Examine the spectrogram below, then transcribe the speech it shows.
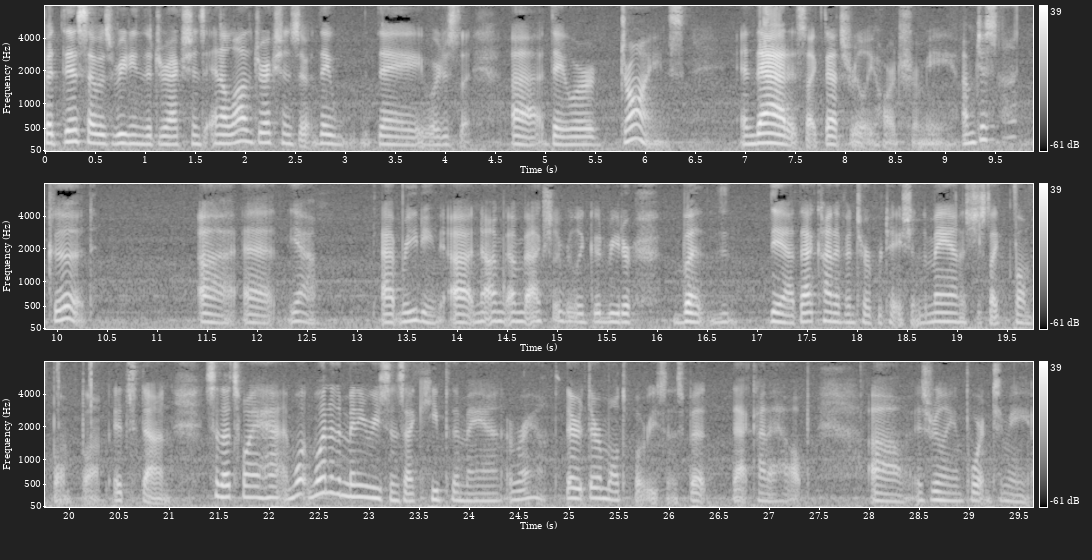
but this, I was reading the directions, and a lot of directions they they were just uh, they were drawings, and that is like that's really hard for me. I'm just not good uh, at yeah at reading. Uh, no, I'm I'm actually a really good reader, but th- yeah, that kind of interpretation. The man is just like bump, bump, bump. It's done. So that's why I have one of the many reasons I keep the man around. There, there are multiple reasons, but that kind of help um, is really important to me.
